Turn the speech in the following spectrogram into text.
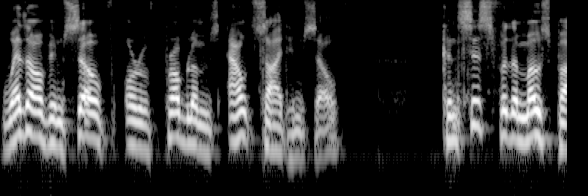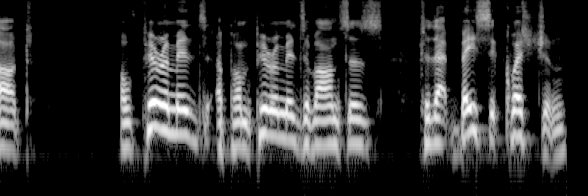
whether of himself or of problems outside himself, consists for the most part of pyramids upon pyramids of answers to that basic question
